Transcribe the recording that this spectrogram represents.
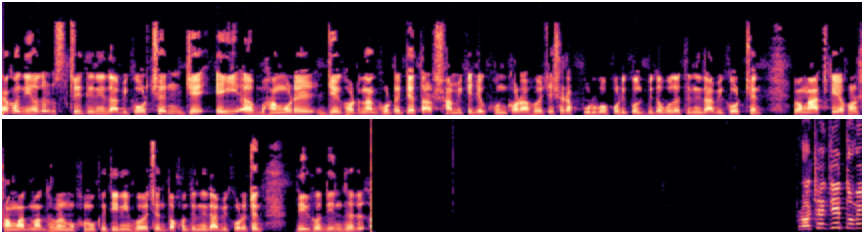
দেখো, নিহতের স্ত্রী তিনি দাবি করছেন যে এই ভাঙড়ের যে ঘটনা ঘটেছে, তার স্বামীকে যে খুন করা হয়েছে, সেটা পূর্ব পরিকল্পিত বলে তিনি দাবি করছেন। এবং আজকে যখন সংবাদ মাধ্যমের মুখোমুখি তিনি হয়েছেন, তখন তিনি দাবি করেছেন, দীর্ঘদিন ধরে প্রসেনজিৎ তুমি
